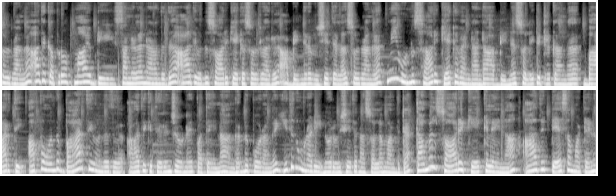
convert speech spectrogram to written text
சொல்றாங்க. அதுக்கப்புறம் மா இப்படி சண்டைலாம் நடந்தது. ஆதி வந்து சாரி கேட்க சொல்றாரு அப்படிங்கிற விஷயத்தெல்லாம் சொல்றாங்க. நீ ஒன்னும் சாரி கேட்க வேண்டாம்டா அப்படின்னு சொல்லிக்கிட்டு இருக்காங்க பாரதி. அப்போ வந்து பாரதி வந்தது. ஆதிக்கு தெரிஞ்ச உடனே பாத்தீங்கன்னா அங்கிருந்து போறாங்க. இதுக்கு முன்னாடி இன்னொரு விஷயத்த நான் சொல்ல மறந்துட்டேன். தமிழ் சாரி கேட்கலைன்னா ஆதி பேச மாட்டேன்னு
